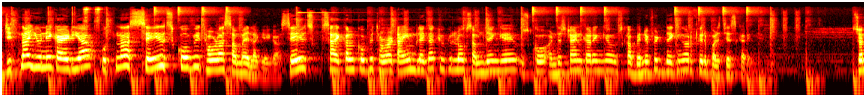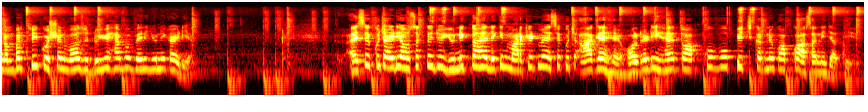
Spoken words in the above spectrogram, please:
जितना यूनिक आइडिया उतना सेल्स को भी थोड़ा समय लगेगा। सेल्स साइकिल को भी थोड़ा टाइम लगेगा क्योंकि लोग समझेंगे, उसको अंडरस्टैंड करेंगे, उसका बेनिफिट देखेंगे और फिर परचेस करेंगे। So number three question was do you have a very unique idea ऐसे कुछ आइडिया हो सकते हैं जो यूनिक तो है, लेकिन मार्केट में ऐसे कुछ आ गए हैं ऑलरेडी है तो आपको वो पिच करने को आपको आसानी जाती है।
